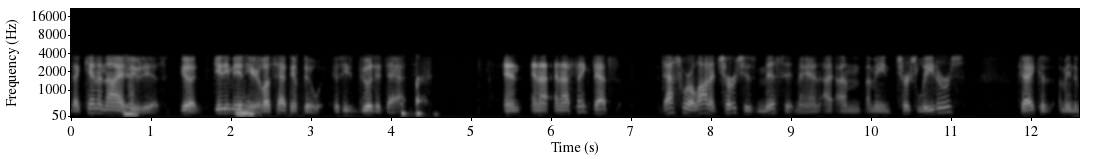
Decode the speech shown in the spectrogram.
That Kenaniah Yeah. dude is. Good. Get him in here. Let's have him do it because he's good at that. And and I and I think that's that's where a lot of churches miss it, man. I I'm I mean, church leaders okay? Because I mean, the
